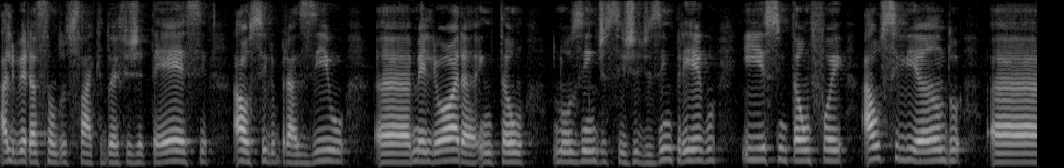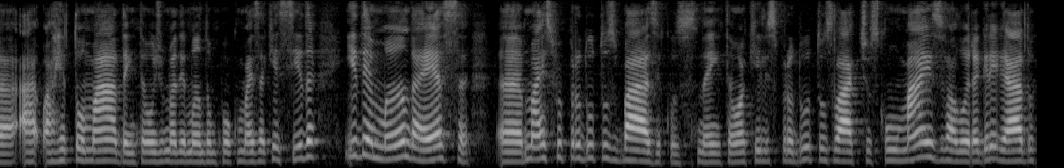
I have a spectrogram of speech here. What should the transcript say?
a liberação do saque do FGTS, Auxílio Brasil, uh, melhora, então, nos índices de desemprego, e isso, então, foi auxiliando uh, a, a, retomada então de uma demanda um pouco mais aquecida e demanda essa uh, mais por produtos básicos, né? Então aqueles produtos lácteos com mais valor agregado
